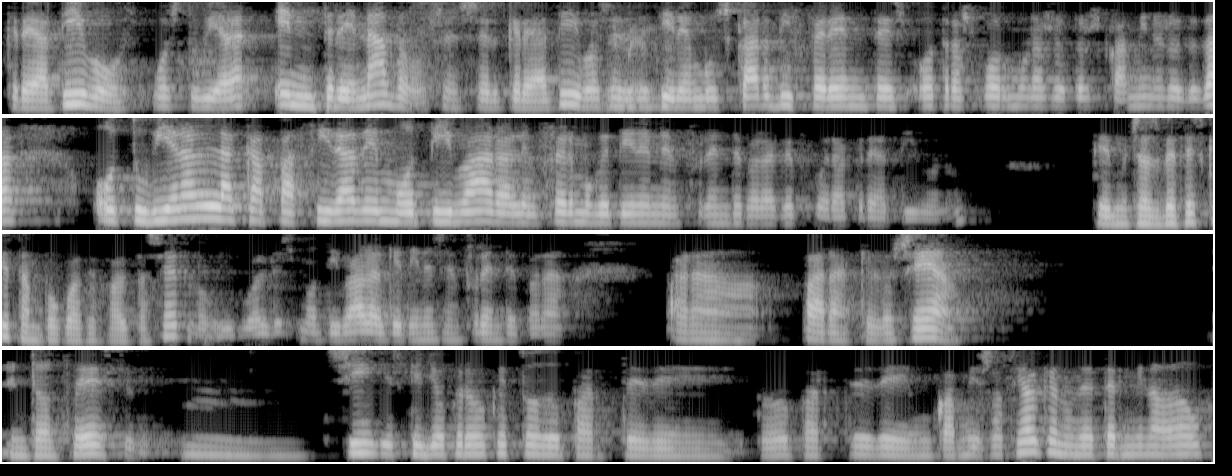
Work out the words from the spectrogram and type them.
creativos o estuvieran entrenados en ser creativos, es decir, en buscar diferentes otras fórmulas, otros caminos, otro tal, o tuvieran la capacidad de motivar al enfermo que tienen enfrente para que fuera creativo, ¿no? Que muchas veces que tampoco hace falta serlo, igual es motivar al que tienes enfrente para, para, para que lo sea. Entonces, mm, sí, es que yo creo que todo parte de, todo parte de un cambio social que en un determinado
